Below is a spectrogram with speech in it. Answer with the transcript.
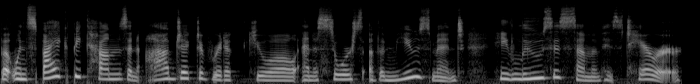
But when Spike becomes an object of ridicule and a source of amusement, he loses some of his terror.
